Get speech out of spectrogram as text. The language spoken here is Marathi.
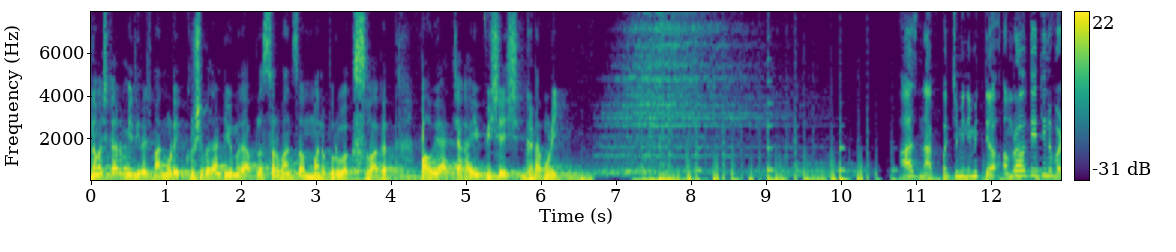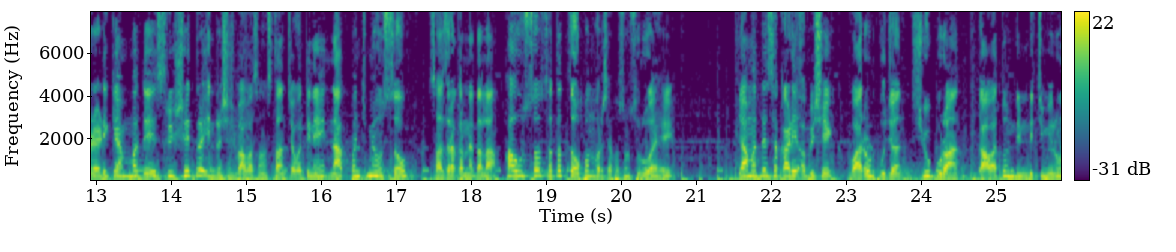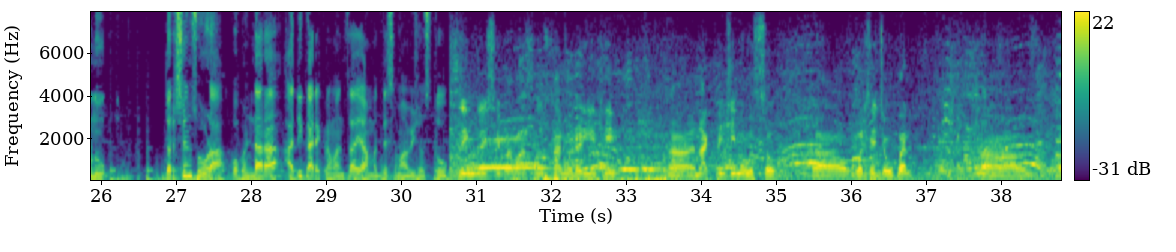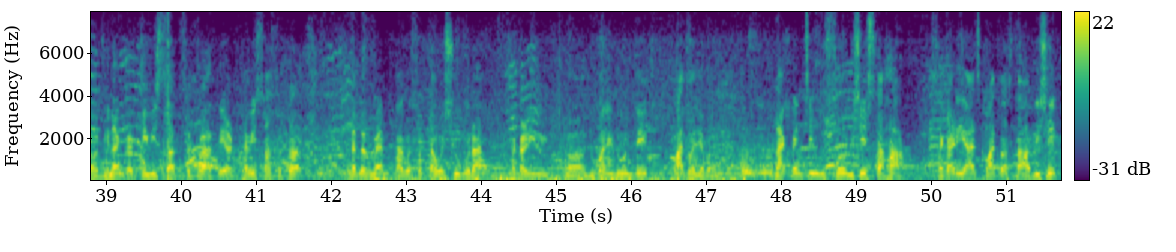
नमस्कार मी धीरज मानमोडे. कृषी प्रधान टी व्हीमध्ये आपलं सर्वांचं मनपूर्वक स्वागत. पाहूया आजच्या काही विशेष घडामोडी. आज नागपंचमीनिमित्त अमरावती येथील वडाडी कॅम्पमध्ये श्री क्षेत्र इंद्रशेष बाबा संस्थानच्या वतीने नागपंचमी उत्सव साजरा करण्यात आला. हा उत्सव सतत चौपन्न वर्षापासून सुरू आहे. यामध्ये सकाळी अभिषेक वारुड पूजन शिवपुराण गावातून दिंडीची मिरवणूक दर्शन सोहळा व भंडारा आदी कार्यक्रमांचा यामध्ये समावेश असतो. श्री इंद्रेश्री बाबा संस्थान वडळी येथे नागपंचमी उत्सव वर्षे वर्ष चौपन्न दिनांक तेवीस सात सतरा ते अठ्ठावीस सात सतरा त्या दरम्यान भागवत सप्ताह व शिवपुराण सकाळी दुपारी दोन ते पाच वाजेपर्यंत. नागपंचमी उत्सव विशेषतः सकाळी आज पाच वाजता अभिषेक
